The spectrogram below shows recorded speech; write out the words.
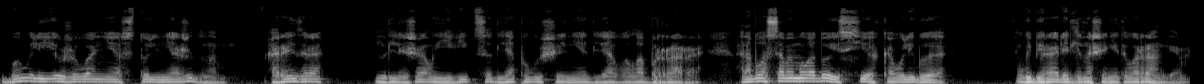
Было ли ее желание столь неожиданным? Арейзра надлежало явиться для повышения для Валабрара. Она была самой молодой из всех, кого либо выбирали для ношения этого ранга,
